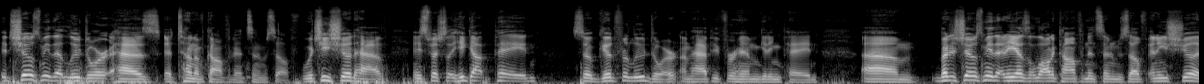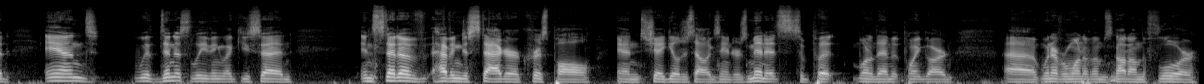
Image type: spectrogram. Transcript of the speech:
it shows me that Lu Dort has a ton of confidence in himself, which he should have. Especially, he got paid, so good for Lu Dort. I'm happy for him getting paid. Um, but it shows me that he has a lot of confidence in himself, and he should. And with Dennis leaving, like you said, instead of having to stagger Chris Paul and Shai Gilgeous-Alexander's minutes to put one of them at point guard uh, whenever one of them's not on the floor,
